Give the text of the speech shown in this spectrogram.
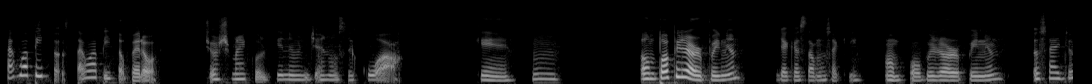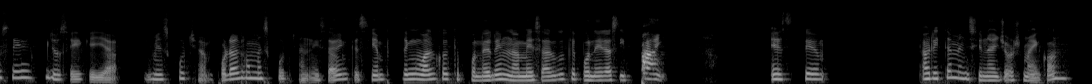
Está guapito, está guapito, pero George Michael tiene un ya no sé cuá que... mm, popular opinion, ya que estamos aquí. popular opinion. O sea, yo sé, yo sé que ya me escuchan, por algo me escuchan y saben que siempre tengo algo que poner en la mesa, algo que poner así, ¡pam! Este, ahorita mencioné George Michael.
